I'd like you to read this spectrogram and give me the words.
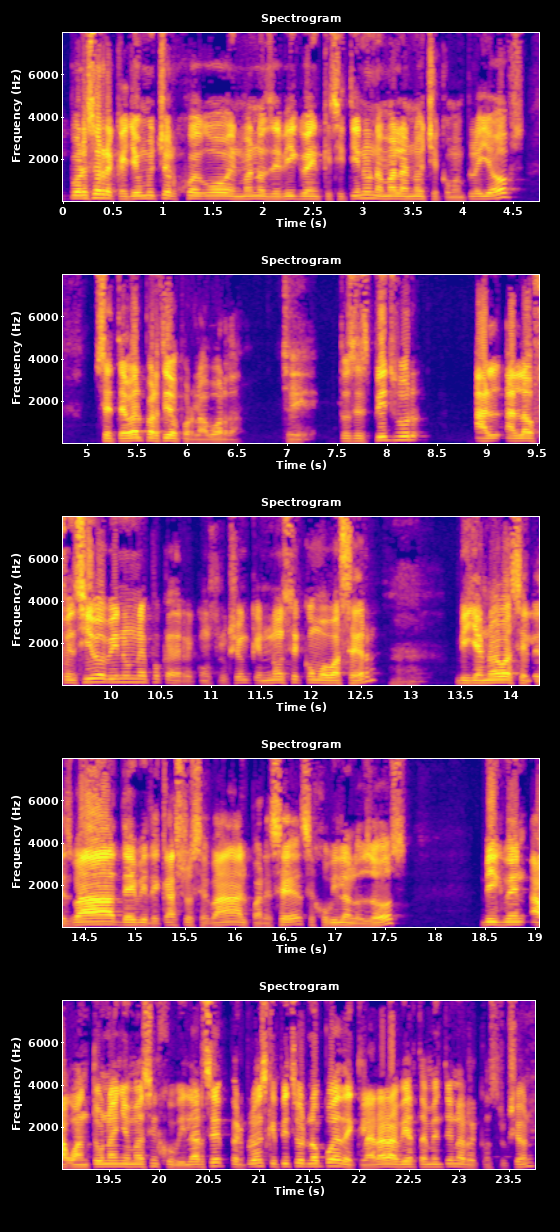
por eso recayó mucho el juego en manos de Big Ben, que si tiene una mala noche como en playoffs, se te va el partido por la borda. Sí. Entonces, Pittsburgh a la ofensiva viene una época de reconstrucción que no sé cómo va a ser. Villanueva se les va, David de Castro se va, al parecer, se jubilan los dos. Big Ben aguantó un año más sin jubilarse, pero el problema es que Pittsburgh no puede declarar abiertamente una reconstrucción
